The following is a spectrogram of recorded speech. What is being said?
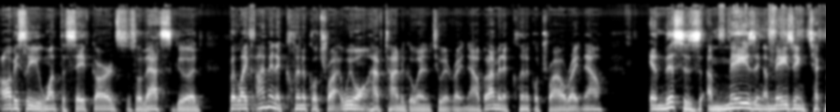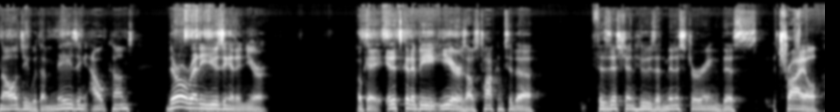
Obviously, you want the safeguards, so that's good. But, like, I'm in a clinical trial. We won't have time to go into it right now, but I'm in a clinical trial right now. And this is amazing, amazing technology with amazing outcomes. They're already using it in Europe. Okay. It's going to be years. I was talking to the physician who's administering this trial,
